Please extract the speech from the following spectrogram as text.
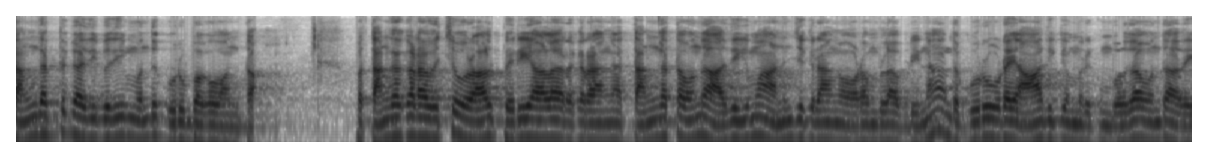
தங்கத்துக்கு அதிபதியும் வந்து குரு பகவான் தான். இப்போ தங்க கடை வச்சு ஒரு ஆள் பெரிய ஆளாக இருக்கிறாங்க. தங்கத்தை வந்து அதிகமாக அணிஞ்சுக்கிறாங்க உடம்புல அப்படின்னா அந்த குருவுடைய ஆதிக்கம் இருக்கும்போது தான் வந்து அதை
